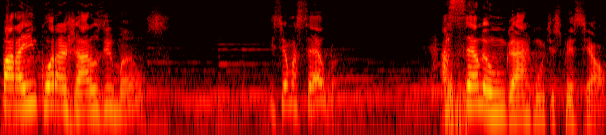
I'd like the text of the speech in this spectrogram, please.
para encorajar os irmãos. Isso é uma célula. A célula é um lugar muito especial.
